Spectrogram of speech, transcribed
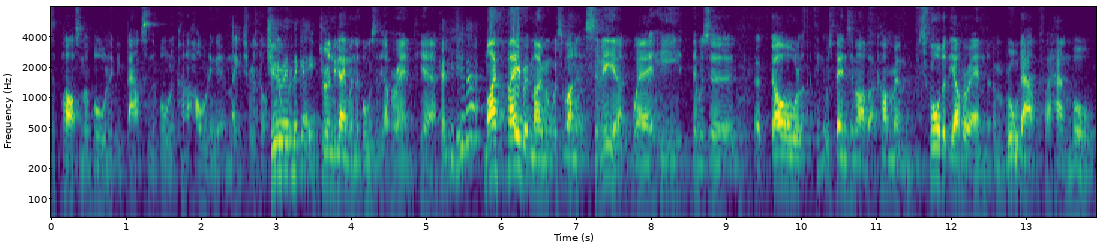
to pass him a ball, and he'd be bouncing the ball and kind of holding it and making sure he's got During the game? During the game when the ball's at the other end, yeah. Can you do that? My favourite moment was one at Sevilla where he there was a, a goal. I think it was Benzema, but I can't remember. Scored at the other end and ruled out for handball,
